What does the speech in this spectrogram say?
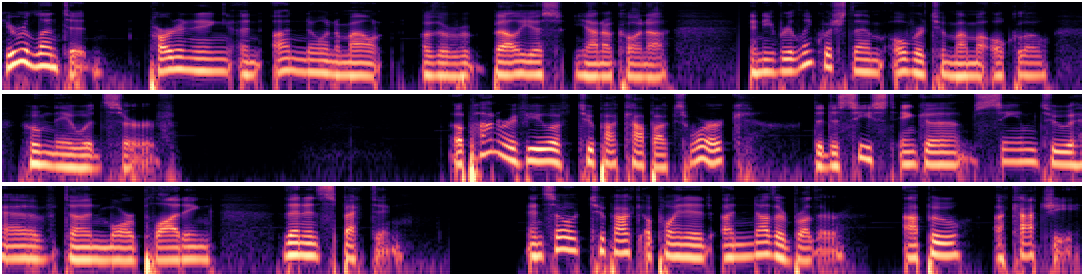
He relented, pardoning an unknown amount of the rebellious Yanacona, and he relinquished them over to Mama Ocllo, whom they would serve. Upon review of Tupa Capac's work, the deceased Inca seemed to have done more plotting than inspecting. And so Tupac appointed another brother, Apu Achachi,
